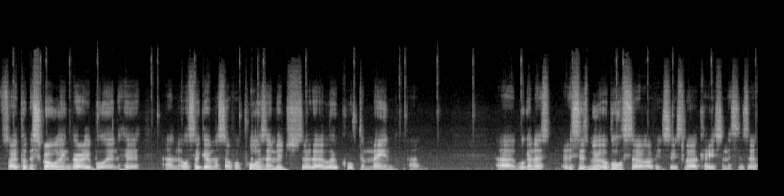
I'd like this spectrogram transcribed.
so I put the scrolling variable in here and also give myself a pause image so they're local to main and uh, we're gonna this is mutable so obviously it's lowercase and this is a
